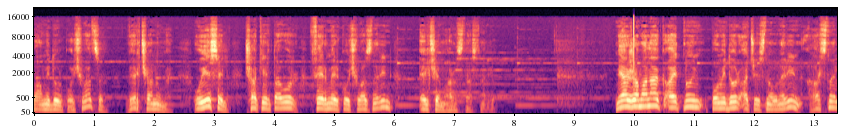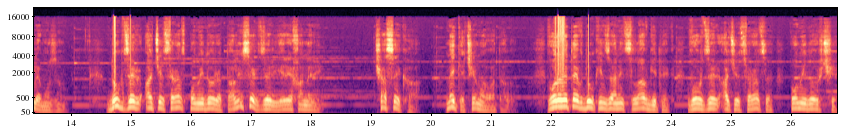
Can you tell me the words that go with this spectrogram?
պամիդոր կոչվածը վերջանում է։ Ու ես էլ ճակերտավոր ֆերմեր կոչվածներին ել չեմ հարստացնելու։ Միաժամանակ այդ նույն պոմիդոր աճեցնողներին հարցնել եմ ուզում. Դուք ձեր աճեցրած պոմիդորը տալիս եք ձեր երեխաներին։ Չասեք հա, մեկ է չեմ հավատալու, որովհետև դուք ինձանից լավ գիտեք, որ ձեր աճեցրածը պոմիդոր չէ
